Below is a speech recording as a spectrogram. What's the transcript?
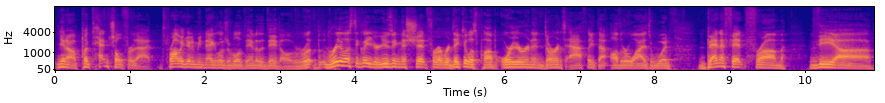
you know, potential for that. It's probably going to be negligible at the end of the day, though. Re- realistically, you're using this shit for a ridiculous pump, or you're an endurance athlete that otherwise would benefit from the uh,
